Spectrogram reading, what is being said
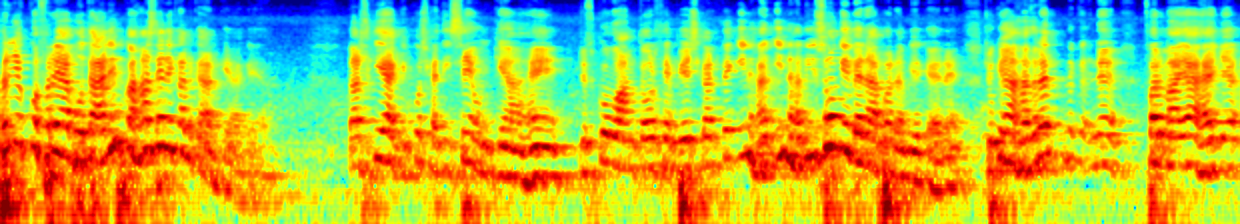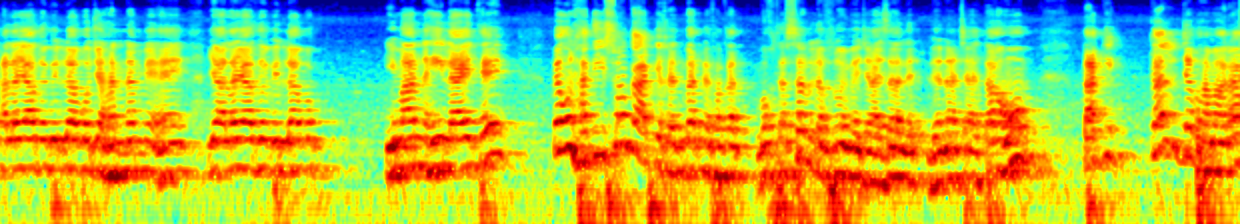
फिर ये कुफर अबू तालिब कहाँ से निकल कर के आ गया? तर्ज किया कि कुछ हदीसें उनके यहाँ हैं जिसको वो आमतौर से पेश करते इन इन हदीसों के बिना पर हम ये कह रहे हैं। यहाँ हज़रत ने फरमाया है कि अलायाबिल्ला वो जहन्नम में हैं या अलायाबिल्ला वो ईमान नहीं लाए थे। मैं उन हदीसों का आपकी खिदमत में फ़कत मुख्तसर लफ्ज़ों में जायज़ा ले, लेना चाहता हूँ ताकि कल जब हमारा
